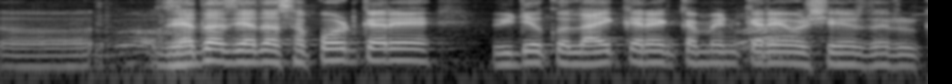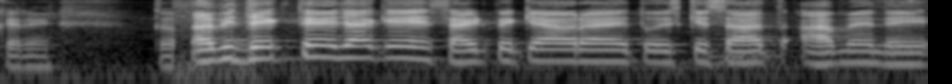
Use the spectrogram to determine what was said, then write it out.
तो ज़्यादा से ज़्यादा सपोर्ट करें वीडियो को लाइक करें कमेंट करें और शेयर ज़रूर करें। तो अभी देखते हैं जाके साइड पे क्या हो रहा है तो इसके साथ आप मैं दें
